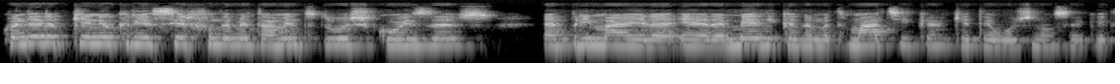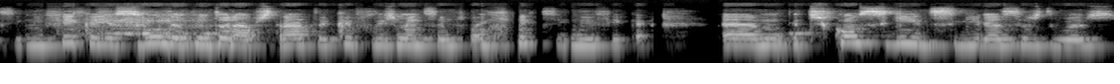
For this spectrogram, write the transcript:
quando era pequena, eu queria ser fundamentalmente duas coisas. A primeira era médica da matemática, que até hoje não sei o que é que significa, e a segunda, pintora abstrata, que felizmente sei muito bem o que é que significa. Um, desconsegui de seguir essas duas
